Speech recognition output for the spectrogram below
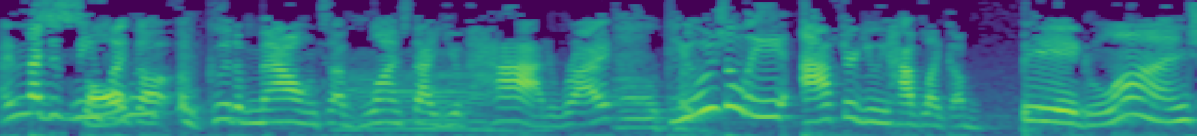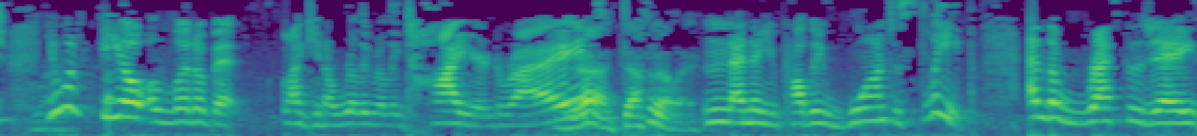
I think that just means like a, a good amount of lunch that you've ah. had, right? Okay. Usually, after you have like a big lunch, you would feel a little bit like, you know, really, really tired, right? Yeah, definitely. Mm, I know you probably want to sleep. And the rest of the day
